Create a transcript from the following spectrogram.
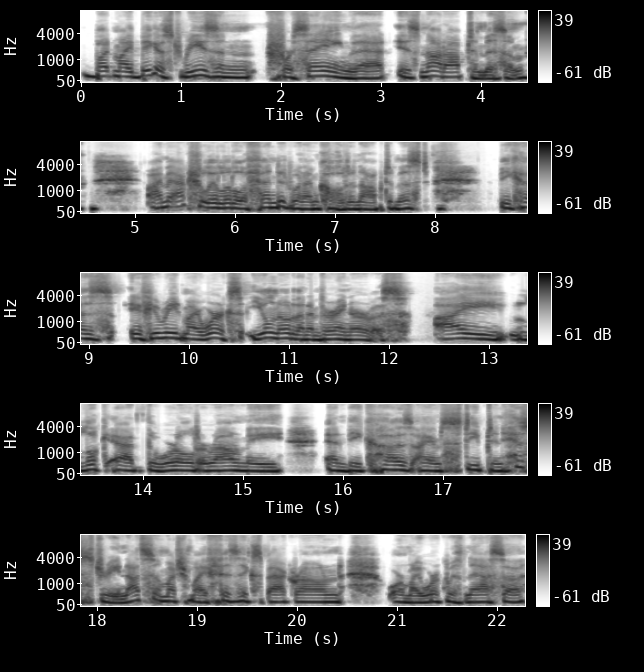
but my biggest reason for saying that is not optimism. I'm actually a little offended when I'm called an optimist because if you read my works, you'll know that I'm very nervous. I look at the world around me, and because I am steeped in history, not so much my physics background or my work with NASA,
